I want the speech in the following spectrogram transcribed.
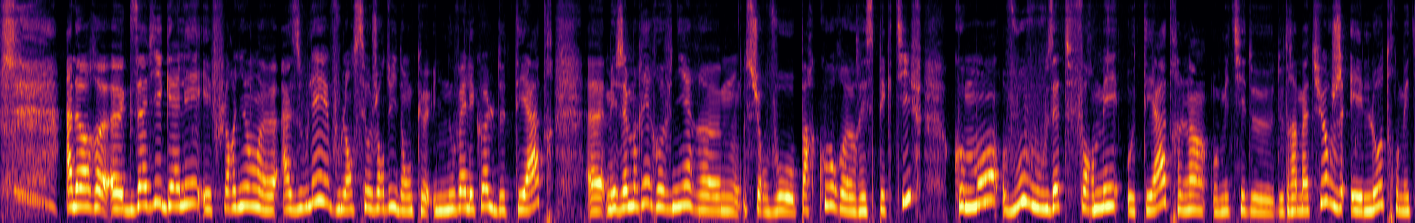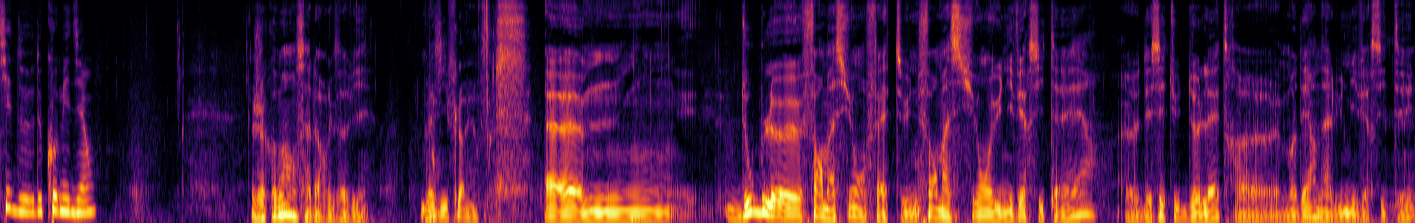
Alors, euh, Xavier Gallet et Florian euh, Azoulay, vous lancez aujourd'hui donc une nouvelle école de théâtre, Euh, mais j'aimerais revenir euh, sur vos parcours euh, respectifs. Comment vous, vous vous êtes formé au théâtre, l'un au métier de, de dramaturge et l'autre au métier de, de comédien? Je commence alors, Xavier. Vas-y, Florian. Euh, double formation en fait, une formation universitaire, euh, des études de lettres euh, modernes à l'université,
